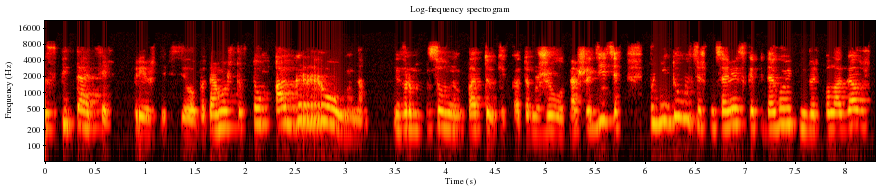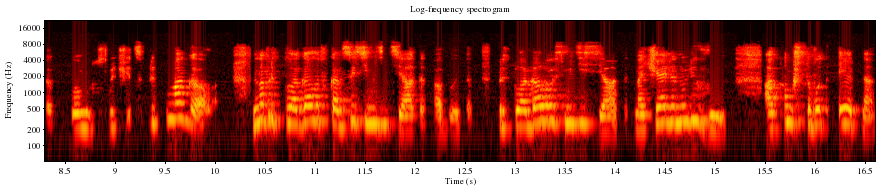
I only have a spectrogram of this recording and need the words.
воспитатель прежде всего, потому что в том огромном информационном потоке, в котором живут наши дети, вы не думайте, что советская педагогика не предполагала, что такое может случиться. Предполагала. Она предполагала в конце 70-х об этом, предполагала в 80-х, в начале нулевых, о том, что вот это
